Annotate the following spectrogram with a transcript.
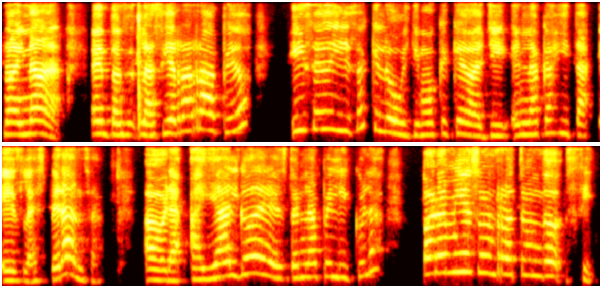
no hay nada. Entonces la cierra rápido y se dice que lo último que queda allí en la cajita es la esperanza. Ahora, ¿hay algo de esto en la película? Para mí es un rotundo sí.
